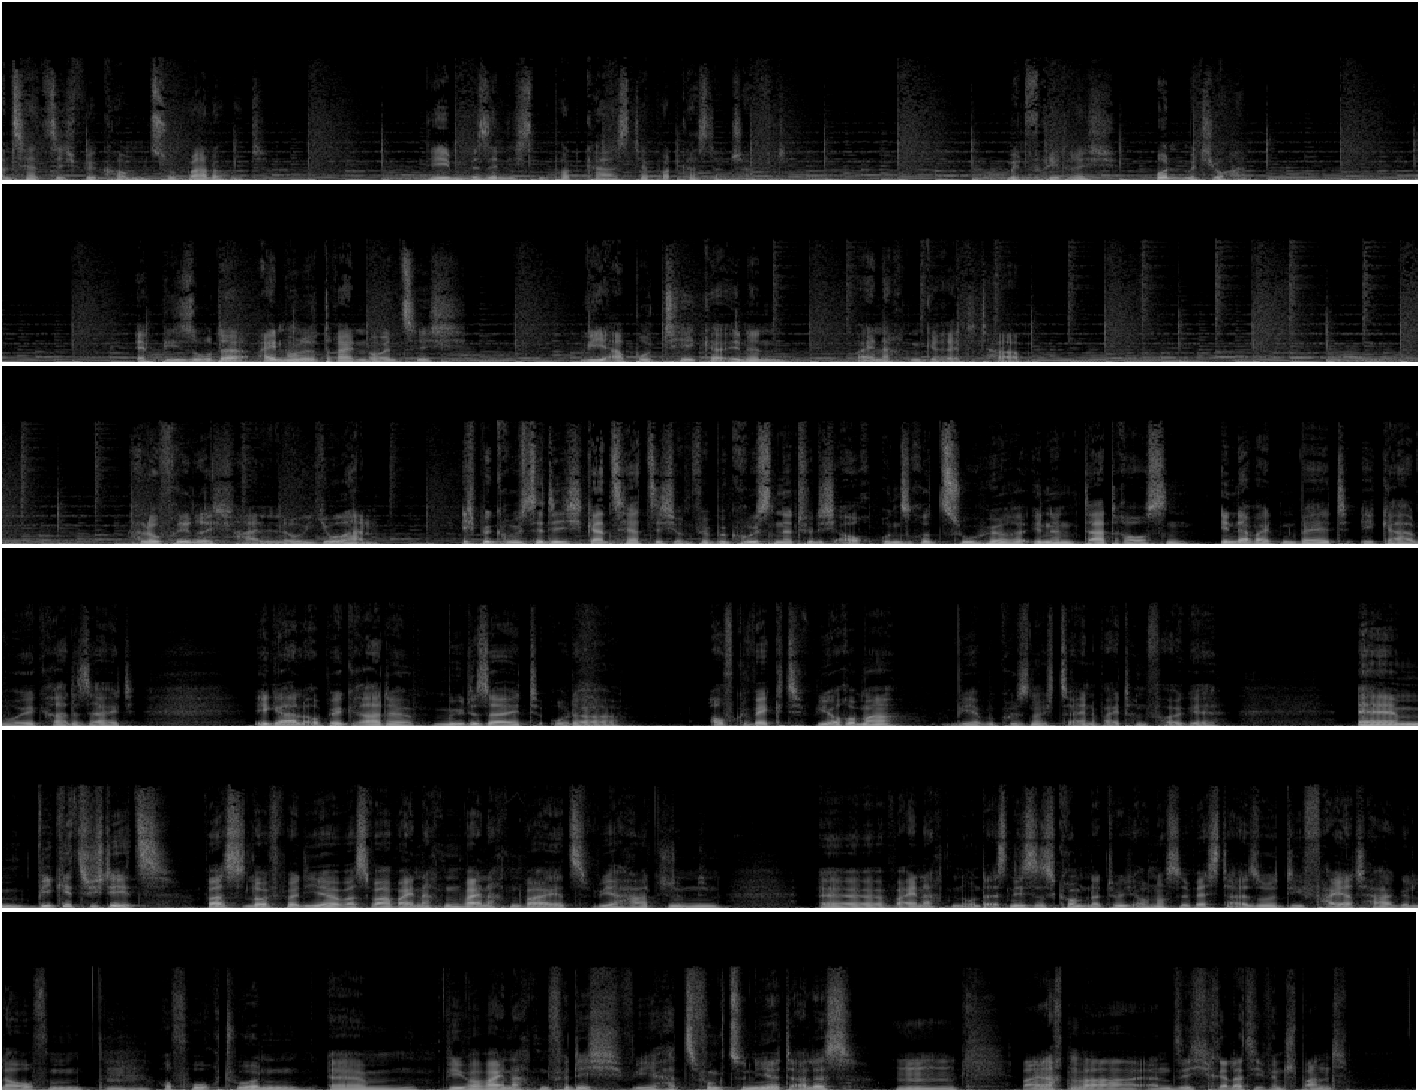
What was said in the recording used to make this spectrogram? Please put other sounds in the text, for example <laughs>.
Ganz herzlich willkommen zu Brotherhood, dem besinnlichsten Podcast der Podcastlandschaft. Mit Friedrich und mit Johann. Episode 193 Wie ApothekerInnen Weihnachten gerettet haben. Hallo Friedrich. Hallo Johann. Ich begrüße dich ganz herzlich und wir begrüßen natürlich auch unsere ZuhörerInnen da draußen in der weiten Welt, egal wo ihr gerade seid. Egal, ob ihr gerade müde seid oder aufgeweckt, wie auch immer. Wir begrüßen euch zu einer weiteren Folge. Ähm, wie geht's, wie steht's? Was läuft bei dir? Was war Weihnachten? Weihnachten war jetzt, wir hatten äh, Weihnachten und als nächstes kommt natürlich auch noch Silvester, also die Feiertage laufen mhm. auf Hochtouren. Ähm, wie war Weihnachten für dich? Wie hat's funktioniert alles? Mhm. Weihnachten war an sich relativ entspannt.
